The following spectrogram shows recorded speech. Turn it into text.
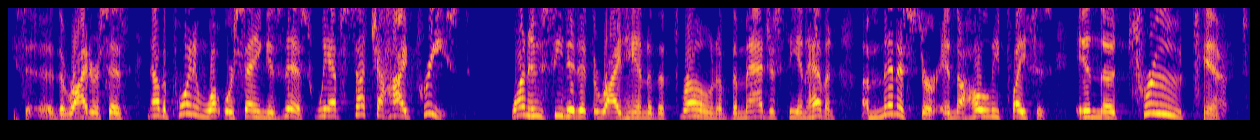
He said, uh, the writer says, now the point in what we're saying is this, we have such a high priest, one who's seated at the right hand of the throne of the majesty in heaven, a minister in the holy places, in the true tent,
